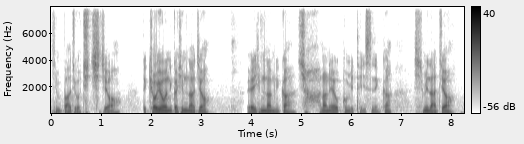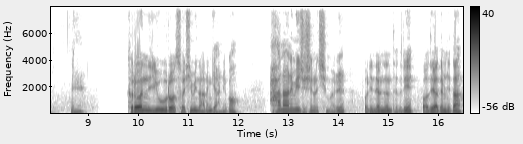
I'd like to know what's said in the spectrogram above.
힘 빠지고 지치죠. 근데 교회 오니까 힘나죠? 왜 힘납니까? 시원한 에어컨 밑에 있으니까 힘이 나죠. 예. 그런 이유로서 힘이 나는 게 아니고 하나님이 주시는 힘을 우리 렘넌트들이 얻어야 됩니다.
